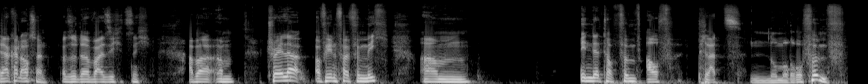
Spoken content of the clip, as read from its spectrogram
Ja, kann auch sein. Also da weiß ich jetzt nicht. Aber ähm, Trailer auf jeden Fall für mich ähm, in der Top 5 auf Platz Nummer 5.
